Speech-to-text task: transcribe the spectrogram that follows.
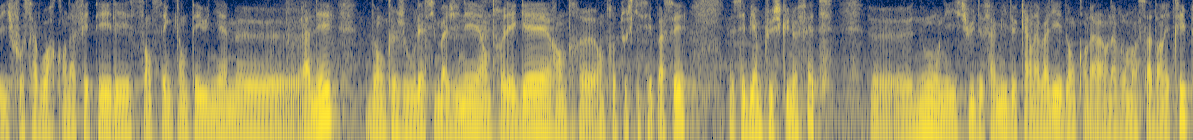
il faut savoir qu'on a fêté les 151e euh, années. Donc je vous laisse imaginer, entre les guerres, entre, entre tout ce qui s'est passé, c'est bien plus qu'une fête. Euh, nous, on est issus de familles de carnavaliers, donc on a, on a vraiment ça dans les tripes.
